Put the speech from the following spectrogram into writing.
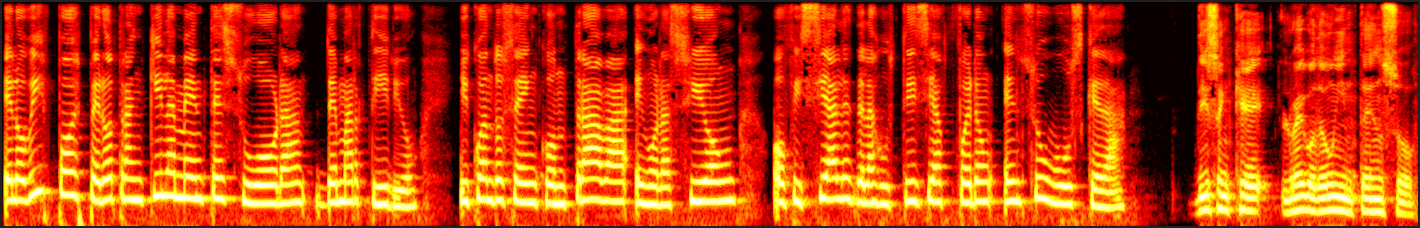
el obispo esperó tranquilamente su hora de martirio y cuando se encontraba en oración, oficiales de la justicia fueron en su búsqueda. Dicen que luego de un intenso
